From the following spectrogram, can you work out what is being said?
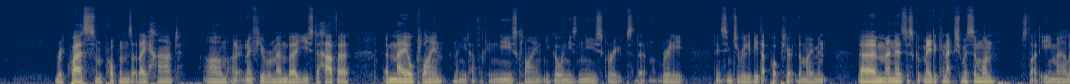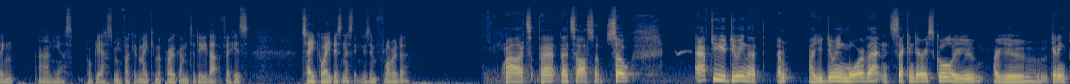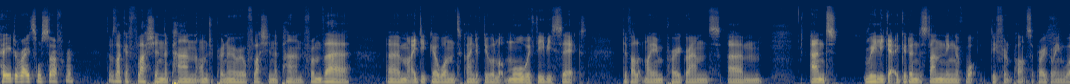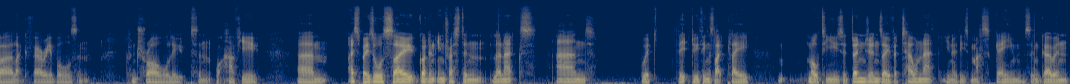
requests and problems that they had. Um, I don't know if you remember, you used to have a, a mail client and then you'd have like a news client. You go in these news groups that really don't seem to really be that popular at the moment. Um, and there's just made a connection with someone, started emailing, and he asked, probably asked me if I could make him a program to do that for his takeaway business. I think he was in Florida. Wow, that's that that's awesome. So, after you're doing that, um, are you doing more of that in secondary school? Are you are you getting paid to write some software? It was like a flash in the pan, entrepreneurial flash in the pan. From there, um, I did go on to kind of do a lot more with VB6, develop my own programs, um, and really get a good understanding of what different parts of programming were, like variables and control loops and what have you. Um, I suppose also got an interest in Linux and would th- do things like play multi-user dungeons over Telnet, you know, these mass games, and go and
